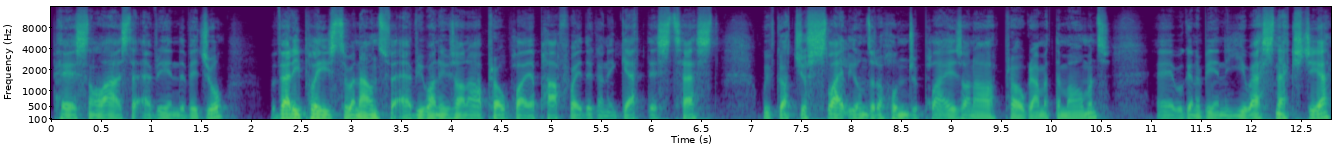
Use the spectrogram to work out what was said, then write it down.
personalized to every individual. We're very pleased to announce for everyone who's on our pro player pathway, they're going to get this test. We've got just slightly under 100 players on our program at the moment. Uh, we're going to be in the US next year,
